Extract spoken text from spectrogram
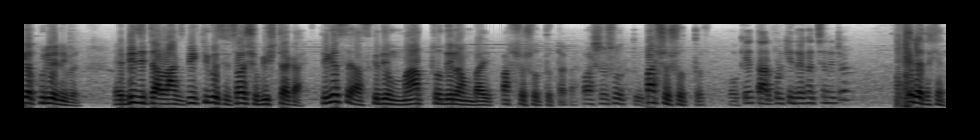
গিয়ে কুড়িয়ে নেবেন। ডিজিটাল লাক্স বিক্রি করছি ছয়শো বিশ টাকায় ঠিক আছে? আজকে দিয়ে মাত্র দিলাম ভাই পাঁচশো সত্তর টাকা পাঁচশো সত্তর? পাঁচশো সত্তর। ওকে তারপর কি দেখাচ্ছেন এটা? এটা দেখেন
